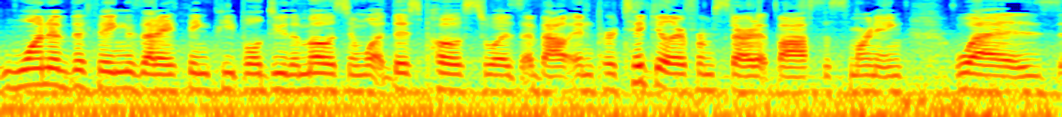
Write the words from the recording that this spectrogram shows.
one of the things that I think people do the most, and what this post was about in particular from Startup Boss this morning, was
